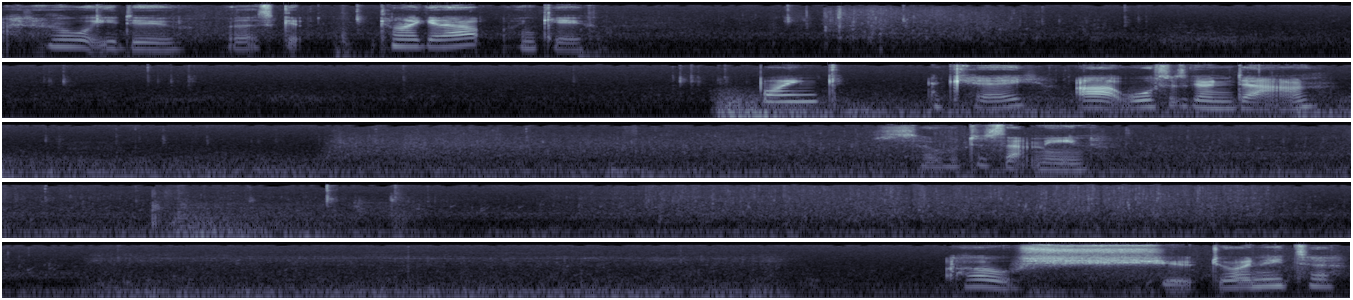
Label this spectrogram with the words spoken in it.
I don't know what you do, but let's get... Can I get out? Thank you. Boink. Okay. Ah, uh, water's going down. So what does that mean? Oh shoot, do I need to...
